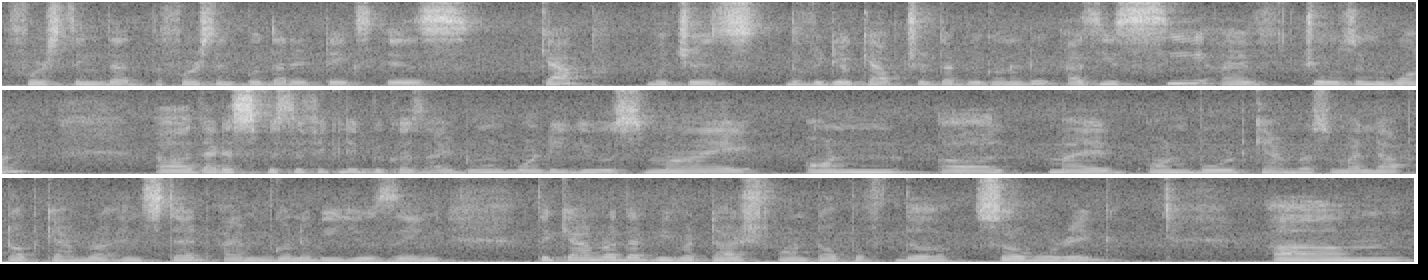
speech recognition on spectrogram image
first thing that the first input that it takes is cap which is the video capture that we're going to do. As you see I've chosen one uh, that is specifically because I don't want to use my on uh, my onboard camera so my laptop camera. Instead I'm going to be using the camera that we've attached on top of the servo rig. Um,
